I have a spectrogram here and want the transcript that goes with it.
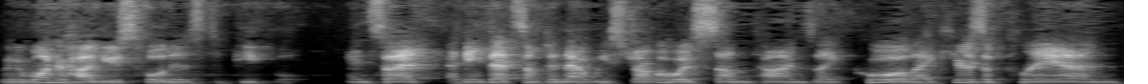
we wonder how useful it is to people. And so I, I think that's something that we struggle with sometimes. Like, cool, like here's a plan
